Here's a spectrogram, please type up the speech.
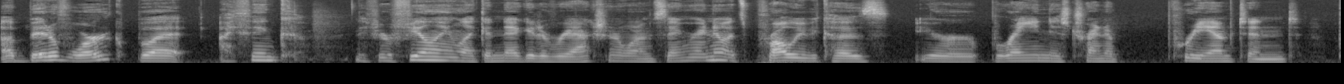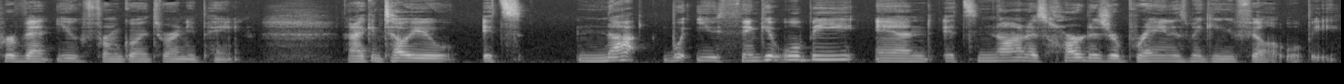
a bit of work, but I think if you're feeling like a negative reaction to what I'm saying right now, it's probably because your brain is trying to preempt and prevent you from going through any pain. And I can tell you, it's not what you think it will be, and it's not as hard as your brain is making you feel it will be.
